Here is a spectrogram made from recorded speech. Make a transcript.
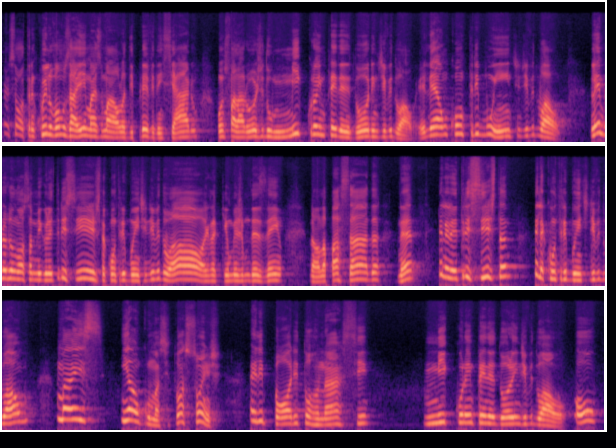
Pessoal, tranquilo? Vamos aí mais uma aula de previdenciário. Vamos falar hoje do microempreendedor individual. Ele é um contribuinte individual. Lembra do nosso amigo eletricista, contribuinte individual, aqui o mesmo desenho na aula passada, né? Ele é eletricista, ele é contribuinte individual, mas em algumas situações ele pode tornar-se microempreendedor individual ou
